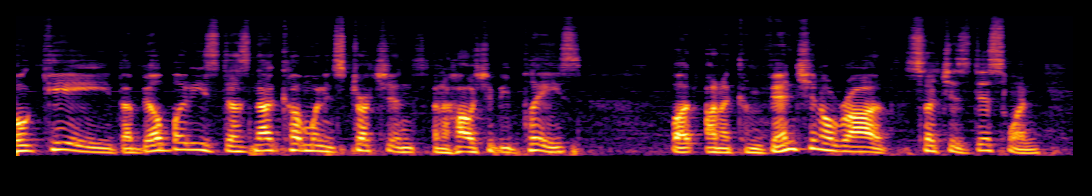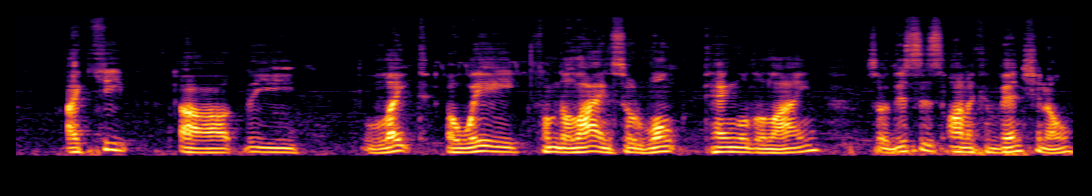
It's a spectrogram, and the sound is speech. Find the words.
Okay, the Bell Buddies does not come with instructions on how it should be placed, but on a conventional rod such as this one, I keep uh, the light away from the line so it won't tangle the line. So this is on a conventional.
